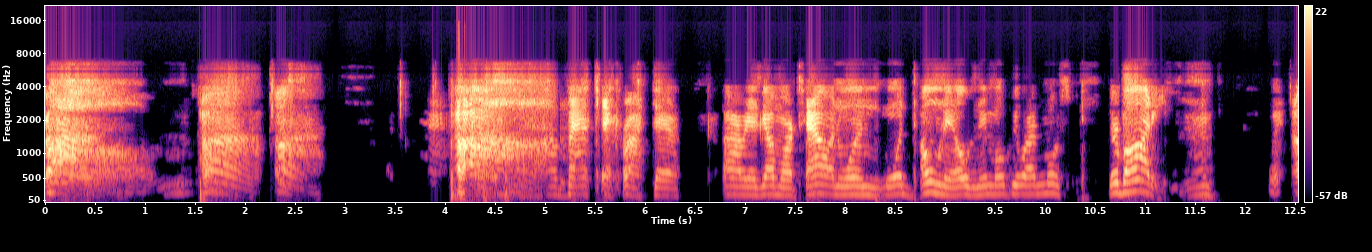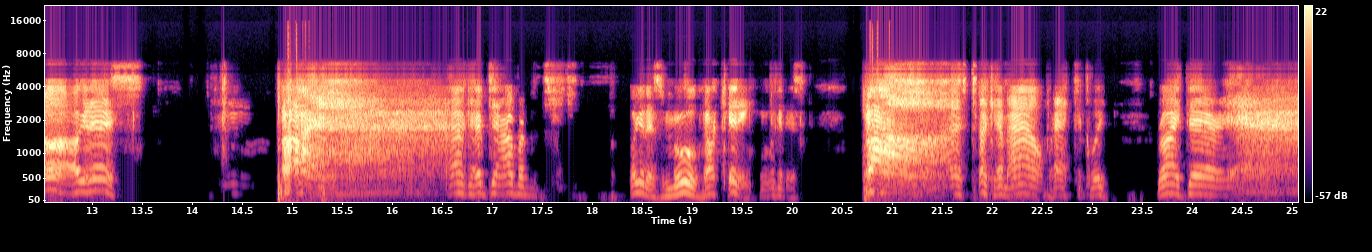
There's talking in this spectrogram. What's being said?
Oh, ah, ah, ah, back kick right there. All right, he's got more talent one one toenail than him. Most people have most their body. Oh, look at this. Ah, okay, down, but look at this move. Not kidding. Look at this. Ah, this took him out practically. Right there. Yeah.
